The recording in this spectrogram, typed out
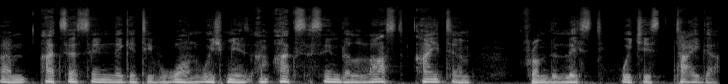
I'm accessing negative 1, which means I'm accessing the last item from the list, which is tiger.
